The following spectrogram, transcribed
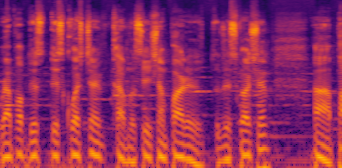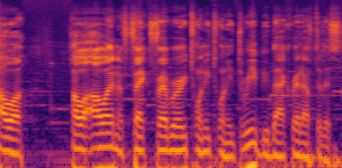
wrap up this this question conversation part of the discussion. Uh, power Power Hour in effect February 2023. Be back right after this.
